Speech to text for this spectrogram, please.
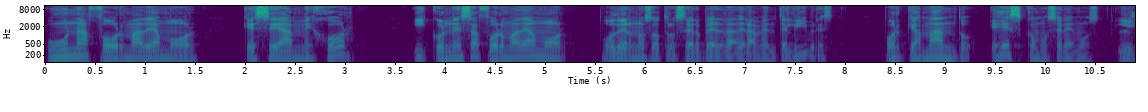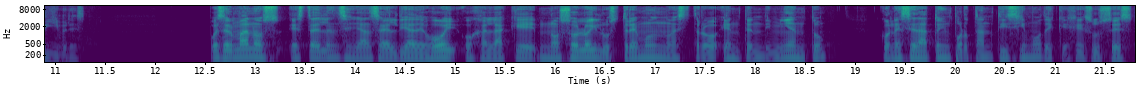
una forma de amor que sea mejor y con esa forma de amor poder nosotros ser verdaderamente libres, porque amando es como seremos libres. Pues hermanos, esta es la enseñanza del día de hoy. Ojalá que no solo ilustremos nuestro entendimiento con ese dato importantísimo de que Jesús es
